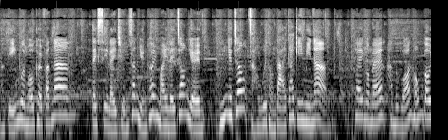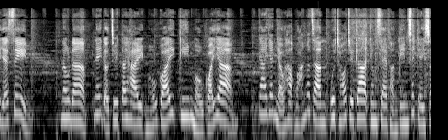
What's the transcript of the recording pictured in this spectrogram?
又点会冇佢份呢？迪士尼全新园区迷你庄园，五月中就会同大家见面啦。听个名系咪玩恐怖嘢先？No 啦，呢度绝对系冇鬼见冇鬼啊！皆因游客玩嗰阵会坐住架用射频辨识技术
